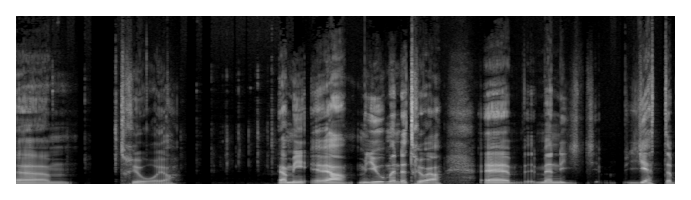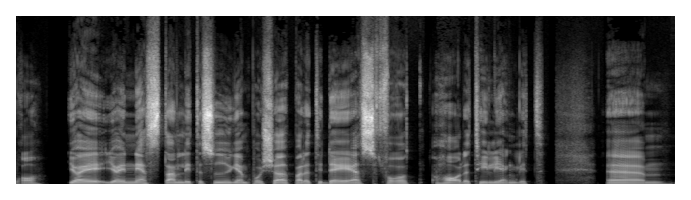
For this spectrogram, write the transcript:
Ehm, tror jag. Ja, min, ja, jo men det tror jag. Eh, men jättebra. Jag är, jag är nästan lite sugen på att köpa det till DS för att ha det tillgängligt. Ehm,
